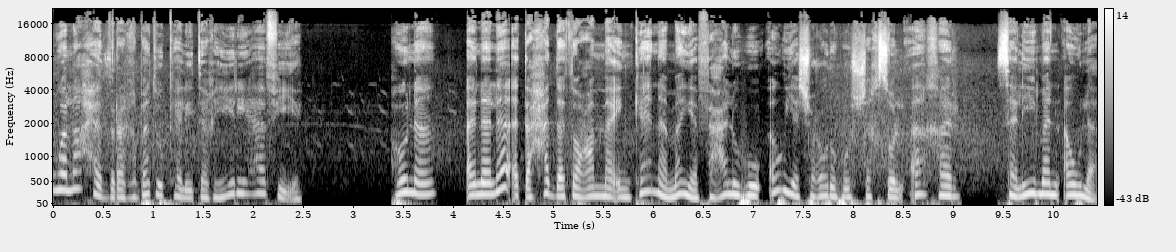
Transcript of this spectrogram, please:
ولاحظ رغبتك لتغييرها فيه. هنا أنا لا أتحدث عما إن كان ما يفعله أو يشعره الشخص الآخر سليما أو لا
